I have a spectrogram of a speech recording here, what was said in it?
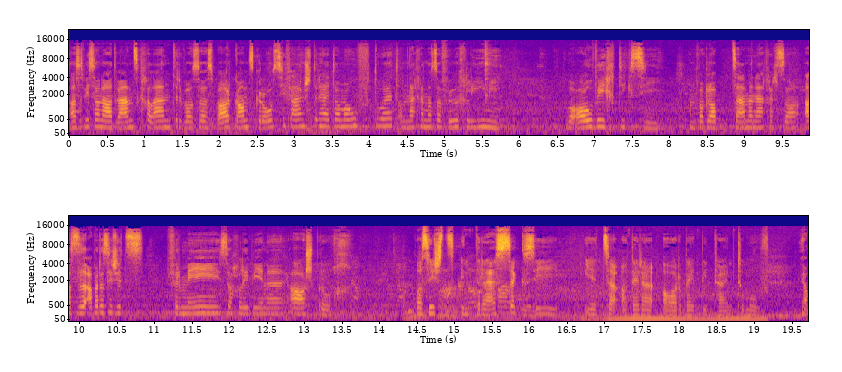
also wie so ein Adventskalender, der so ein paar ganz grosse Fenster hat, die man auftut und nachher noch so viele kleine, die auch wichtig sind und die, glaube ich, zusammen nachher so... Also, aber das ist jetzt für mich so ein bisschen wie ein Anspruch. Was war das Interesse jetzt an dieser Arbeit bei Time to Move? Ja,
